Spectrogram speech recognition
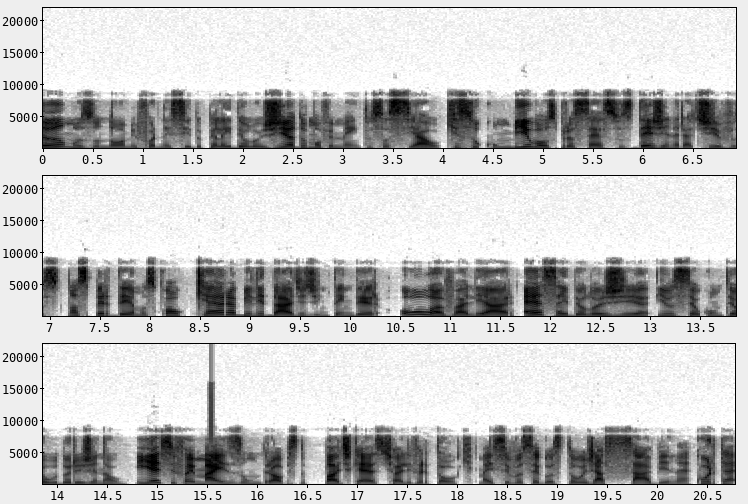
aceitamos o nome fornecido pela ideologia do movimento social que sucumbiu aos processos degenerativos, nós perdemos qualquer habilidade de entender ou avaliar essa ideologia e o seu conteúdo original. E esse foi mais um Drops do podcast Oliver Talk. Mas se você gostou, já sabe, né? Curta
